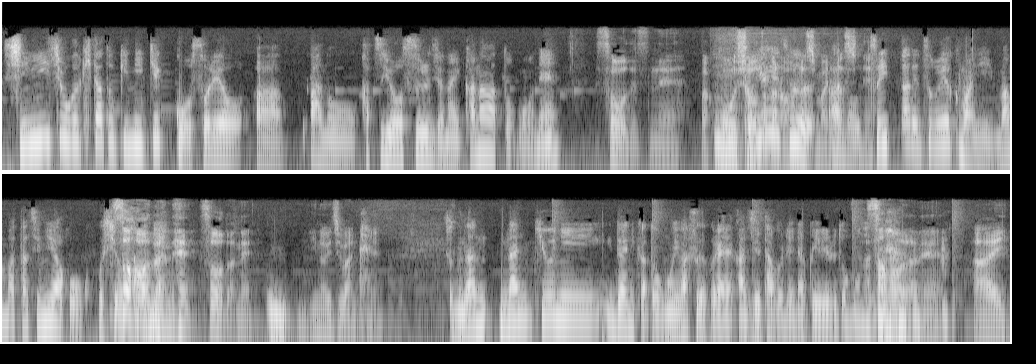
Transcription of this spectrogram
新衣装が来た時に結構それを、あ、あの、活用するんじゃないかなと思うね。そうですね。まあ、うん交渉とかの話もありますしね。とりあえずあの、ツイッターでつぶやく前に、ママたちには報告しようそうだ。ね。そうだね。うん。胃の一番にね。ちょっとなん、なん、急に何かと思いますがぐらいな感じで多分連絡入れると思うので、そうだね。はい。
